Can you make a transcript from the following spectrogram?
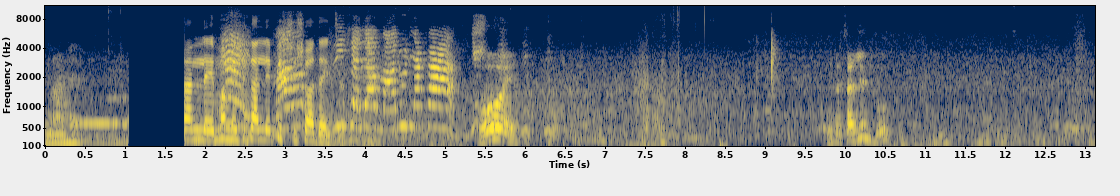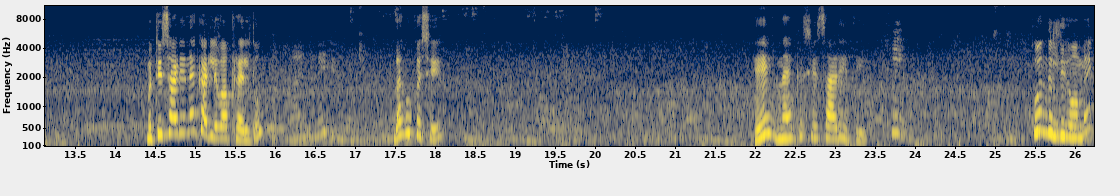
हाय त्रिशा हाय रे चाललंय चाललंय पिशवी शोधायचं. होय. उद्या चालली ना तू? मग ती साडी नाही काढली वापरायला तू? दाखवू कशी. हे नाही कशी साडी ती. कोण दिली ती ग मम्मी मग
